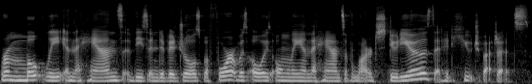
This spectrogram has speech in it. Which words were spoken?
remotely in the hands of these individuals before. It was always only in the hands of large studios that had huge budgets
